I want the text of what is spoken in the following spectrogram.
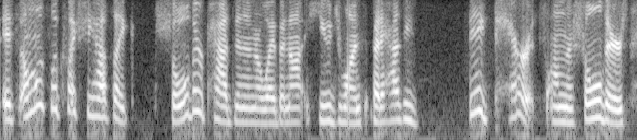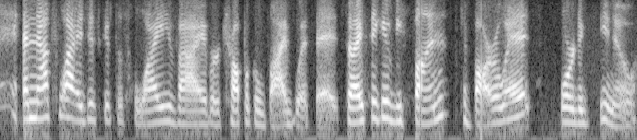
it almost looks like she has like shoulder pads in, in a way, but not huge ones, but it has these big parrots on the shoulders and that's why I just get this Hawaii vibe or tropical vibe with it. So I think it would be fun to borrow it or to, you know,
